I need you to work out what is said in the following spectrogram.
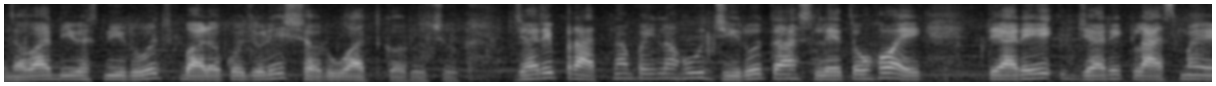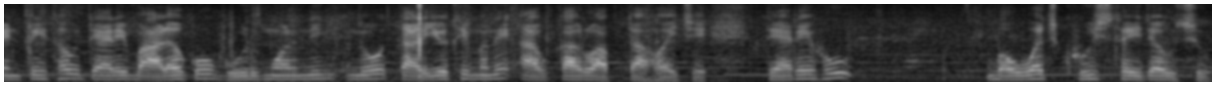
નવા દિવસની રોજ બાળકો જોડે શરૂઆત કરું છું. જ્યારે પ્રાર્થના પહેલાં હું જીરો તાસ લેતો હોય, ત્યારે જ્યારે ક્લાસમાં એન્ટ્રી થઉં, ત્યારે બાળકો ગુડ મોર્નિંગનો તાળીઓથી મને આવકારો આપતા હોય છે. ત્યારે હું બહુ જ ખુશ થઈ જાઉં છું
